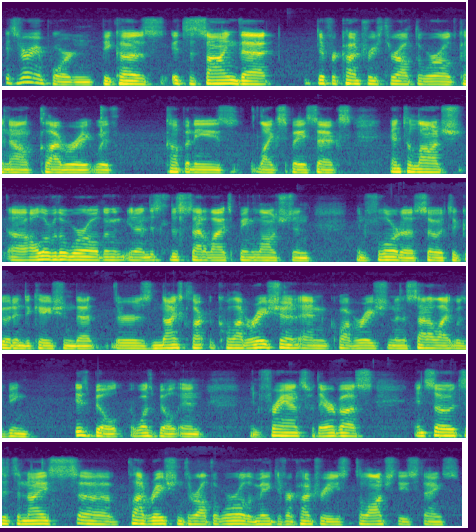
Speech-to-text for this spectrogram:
It's very important because it's a sign that different countries throughout the world can now collaborate with companies like SpaceX and to launch uh, all over the world. And you know, this this satellite's being launched in in Florida, so it's a good indication that there is nice collaboration and cooperation. And the satellite was being is built or was built in in France with Airbus. And so it's it's a nice uh, collaboration throughout the world of many different countries to launch these things.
